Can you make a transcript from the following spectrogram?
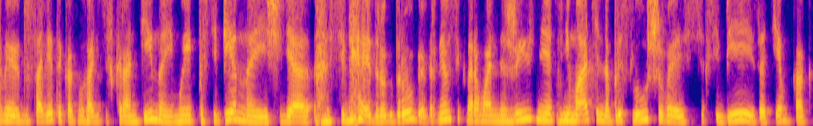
имею в виду советы, как выходить из карантина, и мы постепенно, и щадя себя и друг друга, вернемся к нормальной жизни, внимательно прислушиваясь к себе и за тем, как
